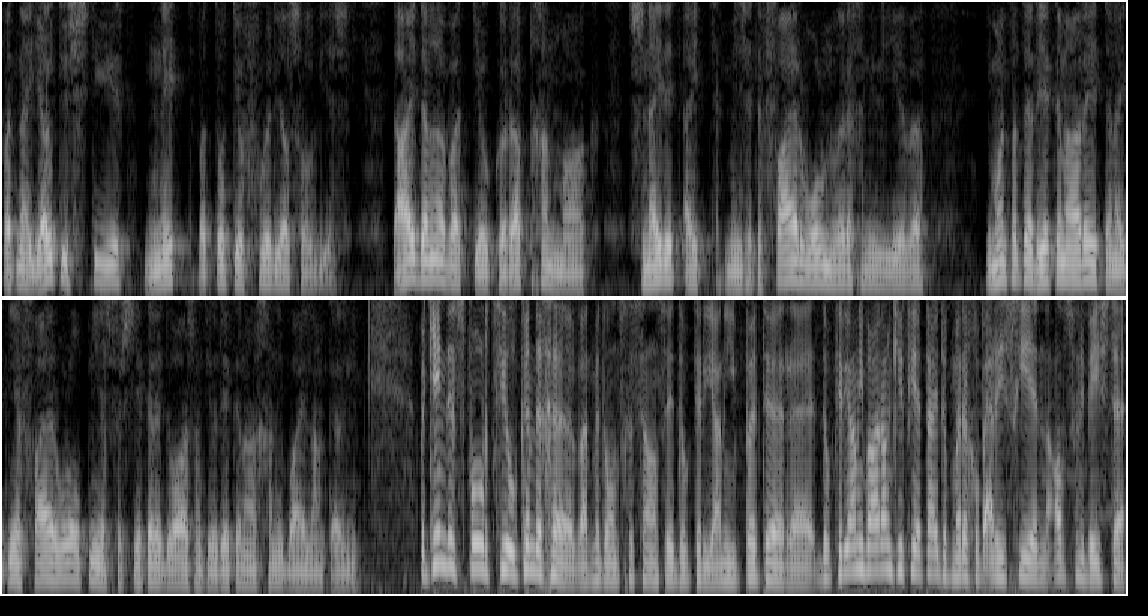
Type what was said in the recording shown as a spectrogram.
wat na jou toe stuur net wat tot jou voordeel sal wees. Daai dinge wat jou korrup gaan maak, sny dit uit. Mense het 'n firewall nodig in hierdie lewe. Iemand wat 'n rekenaar het en hy het nie 'n firewall op nie, is versekerde dwaas want jou rekenaar gaan nie baie lank hou nie. Bekende sportsielkundige wat met ons gesels het Dr. Jannie Putter. Uh, eh, Dr. Jannie, baie dankie vir jou tyd op middag op RSG en alles van die beste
